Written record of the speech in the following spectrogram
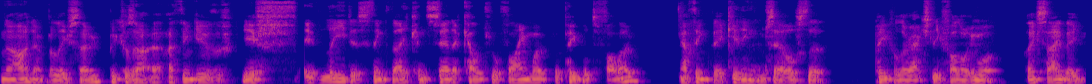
no, I don't believe so. Because I, I think if if if leaders think they can set a cultural framework for people to follow, I think they're kidding themselves that people are actually following what they say they.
